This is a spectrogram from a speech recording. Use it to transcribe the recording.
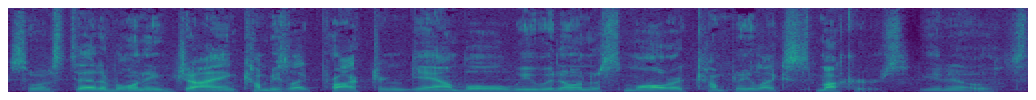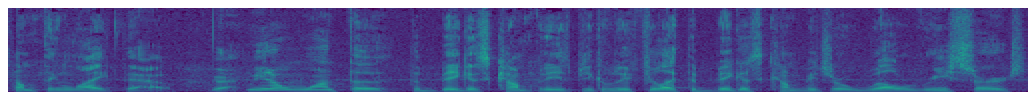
So instead of owning giant companies like Procter & Gamble, we would own a smaller company like Smuckers, you know, something like that. Right. We don't want the, the biggest companies because we feel like the biggest companies are well researched.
